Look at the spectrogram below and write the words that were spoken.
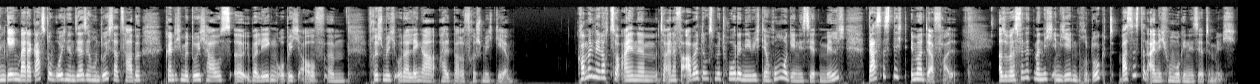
Hingegen bei der Gastro, wo ich einen sehr, sehr hohen Durchsatz habe, könnte ich mir durchaus äh, überlegen, ob ich auf ähm, Frischmilch oder länger haltbare Frischmilch gehe. Kommen wir noch zu einem, zu einer Verarbeitungsmethode, nämlich der homogenisierten Milch. Das ist nicht immer der Fall. Also das findet man nicht in jedem Produkt. Was ist denn eigentlich homogenisierte Milch?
